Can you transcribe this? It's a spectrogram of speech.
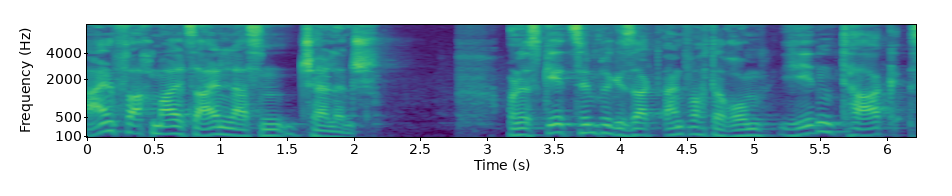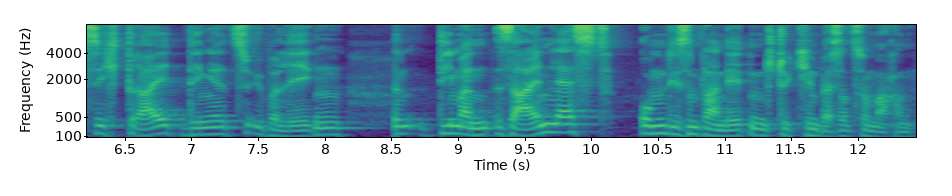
Einfach mal sein lassen Challenge. Und es geht simpel gesagt einfach darum, jeden Tag sich drei Dinge zu überlegen, die man sein lässt, um diesen Planeten ein Stückchen besser zu machen.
